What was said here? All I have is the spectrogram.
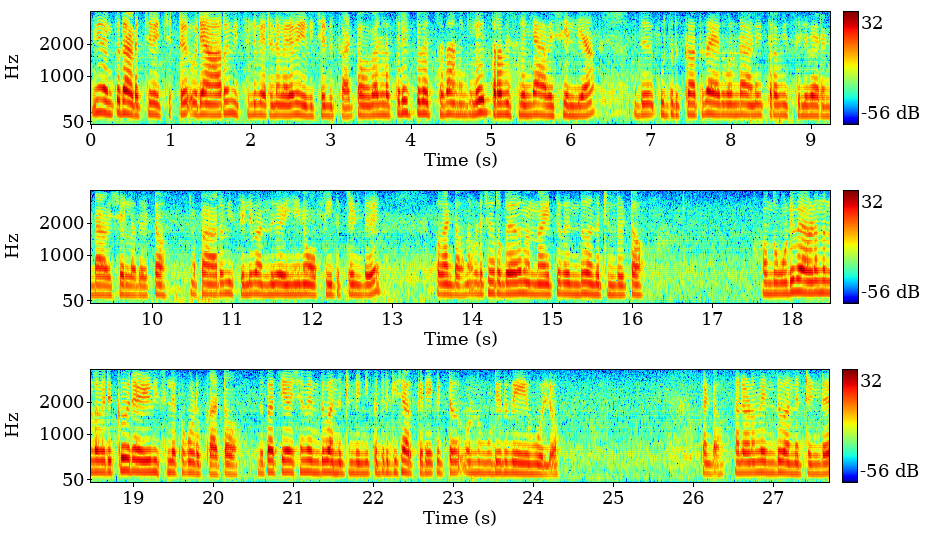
ഇനി നമുക്കിത് അടച്ച് വെച്ചിട്ട് ഒരു ആറ് വിസിൽ വരണ വരെ വേവിച്ചെടുക്കാം കേട്ടോ. വെള്ളത്തിലിട്ട് വെച്ചതാണെങ്കിൽ ഇത്ര വിസിലിന്റെ ആവശ്യമില്ല. ഇത് കുതിർക്കാത്തതായതുകൊണ്ടാണ് ഇത്ര വിസിൽ വരേണ്ട ആവശ്യമുള്ളത് കേട്ടോ. അപ്പോൾ ആറ് വിസിൽ വന്നു കഴിഞ്ഞ് ഞാൻ ഓഫ് ചെയ്തിട്ടുണ്ട്. അപ്പോൾ കണ്ടോ നമ്മുടെ ചെറുപയർ നന്നായിട്ട് വെന്ത് വന്നിട്ടുണ്ട് കേട്ടോ. ഒന്നുകൂടി വേണമെന്നുള്ളവർക്ക് ഒരു ഏഴ് വിസിലൊക്കെ കൊടുക്കാം കേട്ടോ. ഇതിപ്പോൾ അത്യാവശ്യം വെന്ത് വന്നിട്ടുണ്ട്. ഇനിയിപ്പോൾ ഇതിലേക്ക് ശർക്കരയൊക്കെ ഇട്ട് ഒന്നും കൂടി അത് വേവുമല്ലോ. കണ്ടോ നല്ലോണം വെന്ത് വന്നിട്ടുണ്ട്.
